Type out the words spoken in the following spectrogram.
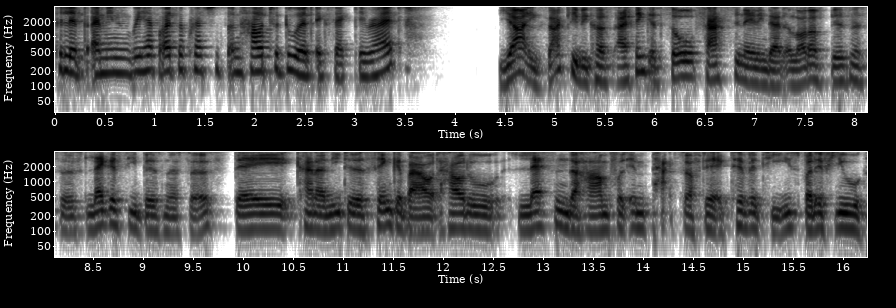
Philip, I mean, we have also questions on how to do it exactly, right? Yeah, exactly. Because I think it's so fascinating that a lot of businesses, legacy businesses, they kind of need to think about how to lessen the harmful impacts of their activities. But if you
